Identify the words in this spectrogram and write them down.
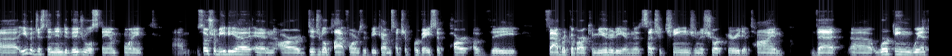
uh, even just an individual standpoint, um, social media and our digital platforms have become such a pervasive part of the fabric of our community and it's such a change in a short period of time that uh, working with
